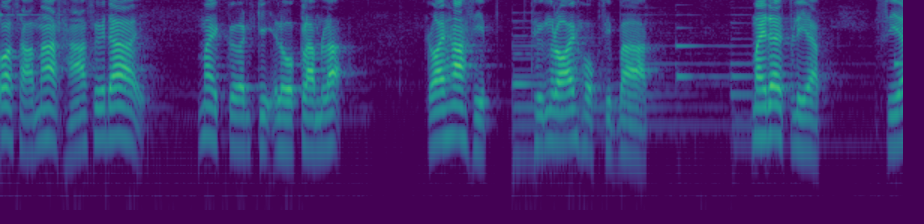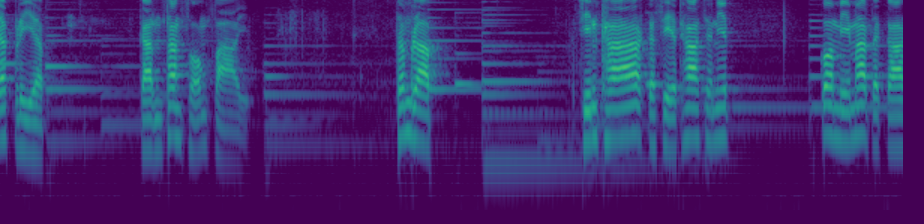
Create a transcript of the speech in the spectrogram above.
ก็สามารถหาซื้อได้ ไม่เกินกิโลกรัมละ 150 ถึง 160 บาท ไม่ได้เปรียบเสียเปรียบกันทั้งสองฝ่ายสำหรับสินค้าเกษตร5ชนิด ก็มีมาตรการ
